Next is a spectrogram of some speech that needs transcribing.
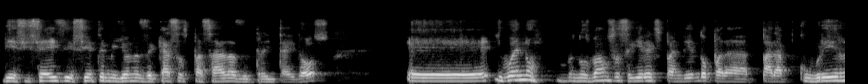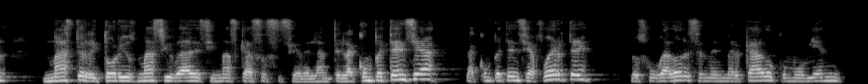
16, 17 millones de casas pasadas de 32. Eh, y bueno, nos vamos a seguir expandiendo para, para cubrir más territorios, más ciudades y más casas hacia adelante. La competencia, la competencia fuerte, los jugadores en el mercado, como bien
